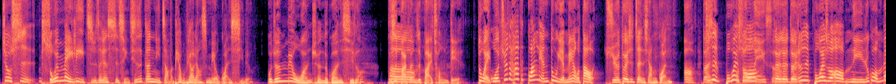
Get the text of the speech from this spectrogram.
就是所谓魅力值这件事情，其实跟你长得漂不漂亮是没有关系的。我觉得没有完全的关系了，不是百分之百重叠。呃，对，我觉得它的关联度也没有到绝对是正相关。哦，对，就是不会说，对对对，就是不会说哦，你如果魅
